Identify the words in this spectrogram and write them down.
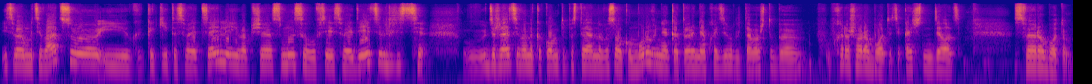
и свою мотивацию, и какие-то свои цели, и вообще смысл всей своей деятельности, удержать его на каком-то постоянно высоком уровне, который необходим для того, чтобы хорошо работать и качественно делать свою работу.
